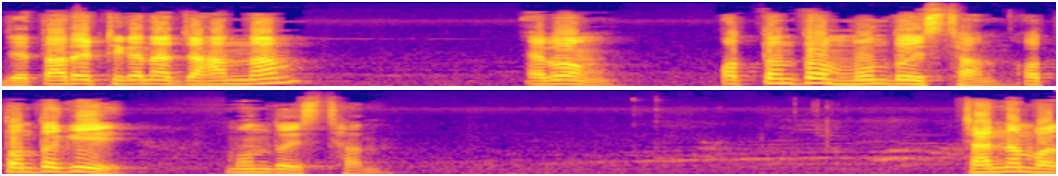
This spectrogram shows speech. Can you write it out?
যে তাদের ঠিকানা জাহান্নাম এবং অত্যন্ত মন্দ স্থান। অত্যন্ত কি? মন্দ স্থান। চার নম্বর,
